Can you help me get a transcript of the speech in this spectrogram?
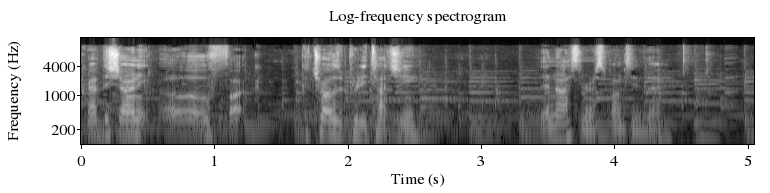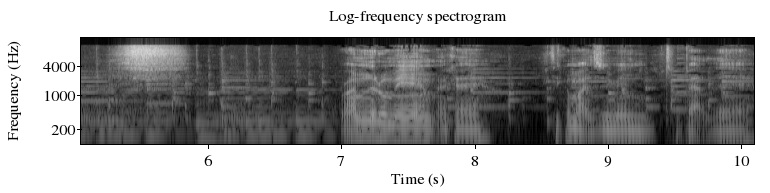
Grab the shiny. Oh, fuck. Controls are pretty touchy. They're nice and responsive, though. Run, little man. Okay. I think I might zoom in to about there.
